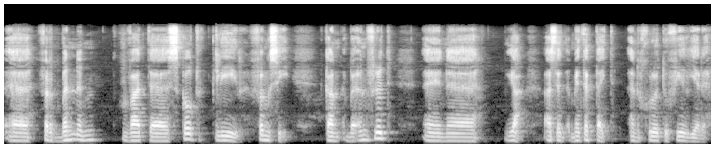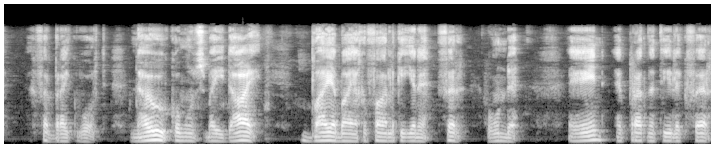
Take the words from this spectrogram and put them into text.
uh, verbinding wat uh, skuldklier funksie kan beïnvloed en uh, ja, as dit met die tyd in groot hoeveelhede verbruik word. Nou kom ons by die baie, baie gevaarlike ene vir honde. En ek praat natuurlijk vir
